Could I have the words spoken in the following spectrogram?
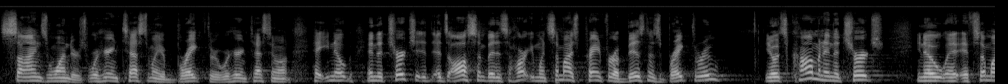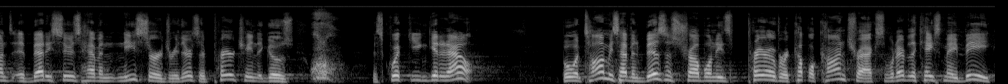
signs, wonders. We're hearing testimony of breakthrough. We're hearing testimony. Hey, you know, in the church, it, it's awesome, but it's hard when somebody's praying for a business breakthrough. You know, it's common in the church. You know, if someone, if Betty Sue's having knee surgery, there's a prayer chain that goes as quick you can get it out. But when Tommy's having business trouble and needs prayer over a couple contracts, whatever the case may be,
